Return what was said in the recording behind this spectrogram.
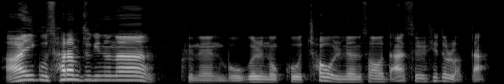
아이고 사람 죽이누나 그는 목을 놓고 쳐 울면서 낫을 휘둘렀다.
